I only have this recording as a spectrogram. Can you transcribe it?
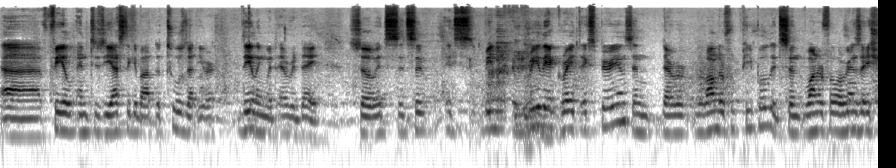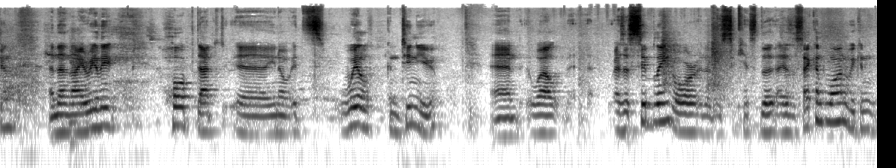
uh, feel enthusiastic about the tools that you're dealing with every day. So it's it's a it's been really a great experience, and there were wonderful people. It's a wonderful organization, and then I really hope that uh, you know it will continue. And well, as a sibling or the, the, as a second one, we can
